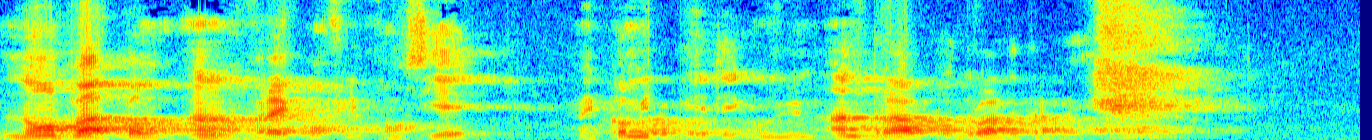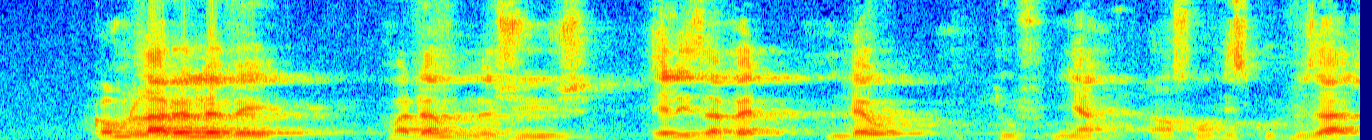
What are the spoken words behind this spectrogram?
non pas comme un vrai conflit foncier, mais comme une propriété ou une entrave au droit de travail. Comme l'a relevé Madame le juge Elisabeth Ndeo Nyang dans son discours d'usage,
